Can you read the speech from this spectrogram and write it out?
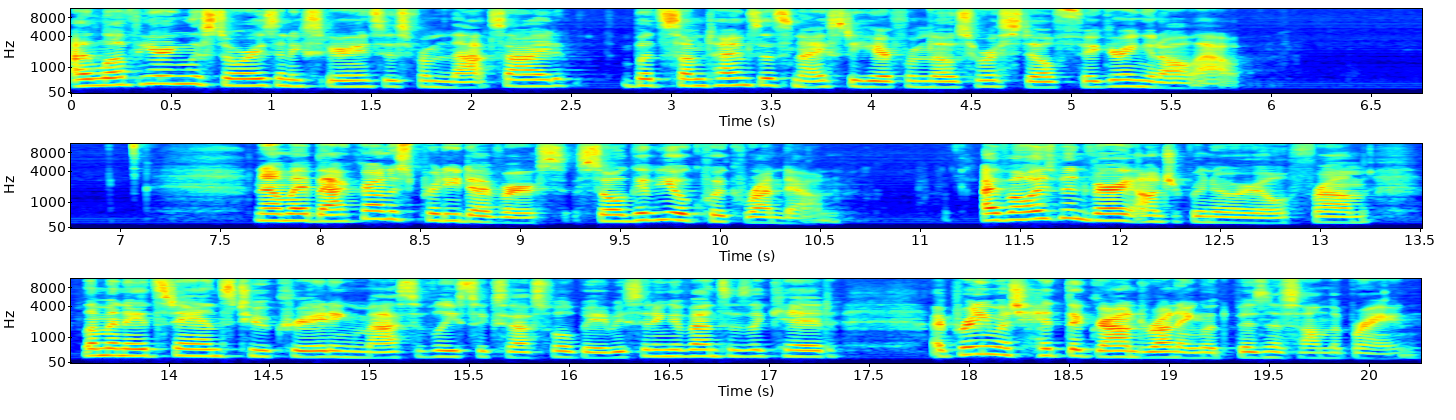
I love hearing the stories and experiences from that side, but sometimes it's nice to hear from those who are still figuring it all out. Now, my background is pretty diverse, so I'll give you a quick rundown. I've always been very entrepreneurial, from lemonade stands to creating massively successful babysitting events as a kid. I pretty much hit the ground running with business on the brain.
